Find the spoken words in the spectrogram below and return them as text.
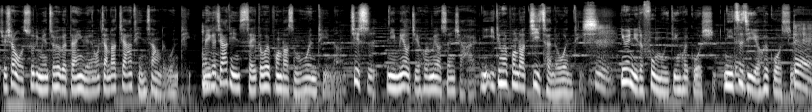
就像我书里面最后一个单元，我讲到家庭上的问题，每个家庭谁都会碰到什么问题呢？即使你没有结婚，没有生小孩，你一定会碰到继承的问题，是因为你的父母一定会过世，你自己也会过世。对，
